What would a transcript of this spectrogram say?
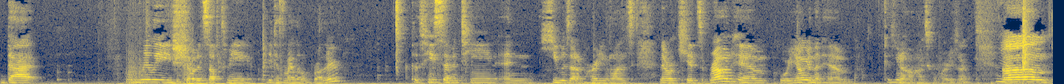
that really showed itself to me because of my little brother. Because he's 17 and he was at a party once. And there were kids around him who were younger than him because you know how high school parties are. Um,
